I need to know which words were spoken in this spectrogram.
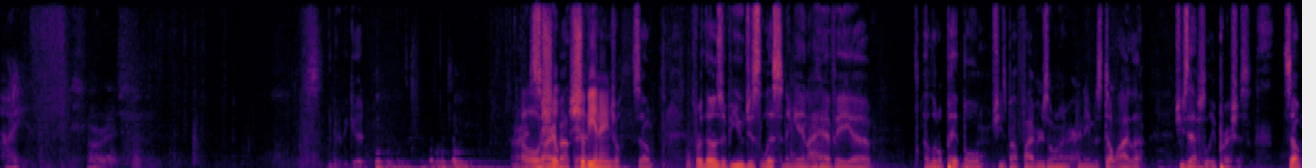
hi All right. You better be good. All right. oh sorry she'll, about that. she'll be an angel So, for those of you just listening in, I have a uh, a little pit bull. She's about five years old. Her name is Delilah. She's absolutely precious. So,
